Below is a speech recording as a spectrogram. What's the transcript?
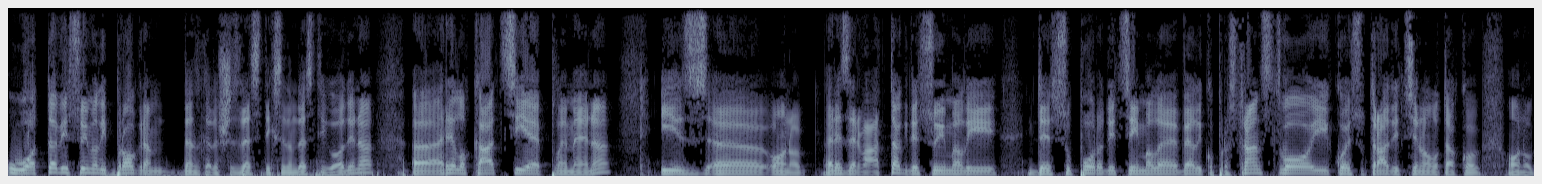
U Otavi su imali program, ne znam kada, 60-ih, 70-ih godina, uh, relokacije plemena iz, uh, ono, rezervata gde su imali, gde su porodice imale veliko prostranstvo i koje su tradicionalno tako, ono,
